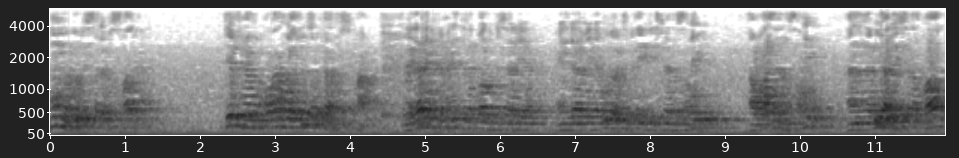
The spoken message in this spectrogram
هم دول السلف الصالح. تفهم القرآن والسنة بفهم الصحابة. ولذلك في حديث الأخبار المثالية عند أبي داود والترمذي بإسناد صحيح أو حسن صحيح أن النبي عليه السلام قال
